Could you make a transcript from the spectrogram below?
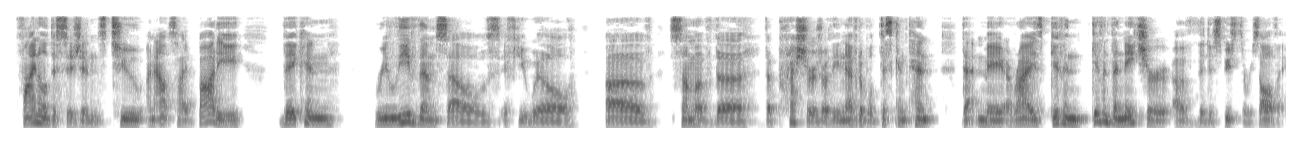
final decisions to an outside body, they can relieve themselves, if you will, of some of the the pressures or the inevitable discontent that may arise given given the nature of the disputes they're resolving.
